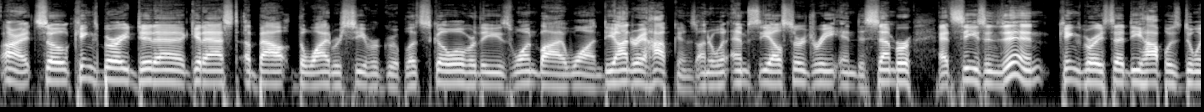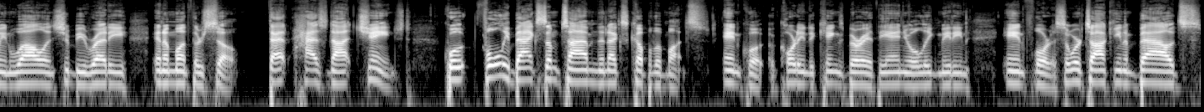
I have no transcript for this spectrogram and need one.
All right, so Kingsbury did uh, get asked about the wide receiver group. Let's go over these one by one. DeAndre Hopkins underwent MCL surgery in December. At season's end, Kingsbury said D Hop was doing well and should be ready in a month or so. That has not changed. Quote, fully back sometime in the next couple of months, end quote, according to Kingsbury at the annual league meeting in Florida. So we're talking about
